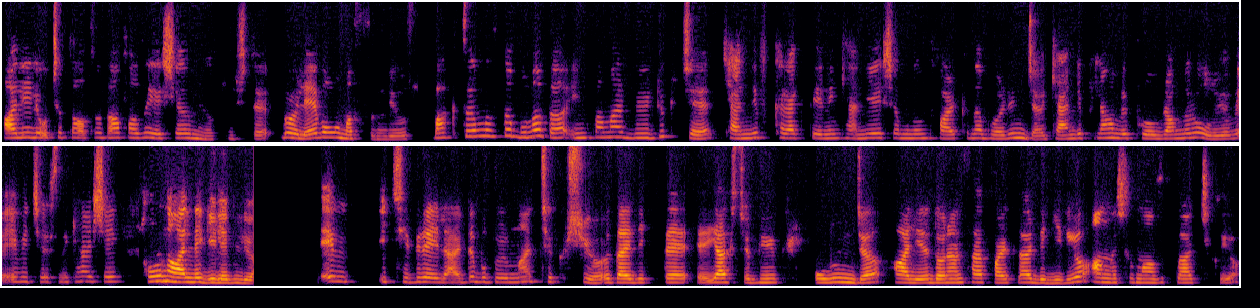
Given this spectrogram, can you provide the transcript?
Haliyle o çatı altında daha fazla yaşayamıyorsun. İşte böyle ev olmasın diyorsun. Baktığımızda buna da insanlar büyüdükçe kendi karakterinin, kendi yaşamının farkına varınca kendi plan ve programları oluyor ve ev içerisindeki her şey sorun haline gelebiliyor. Ev içi bireylerde bu durumlar çakışıyor. Özellikle e, yaşça büyük olunca haliyle dönemsel farklar da giriyor, anlaşılmazlıklar çıkıyor.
